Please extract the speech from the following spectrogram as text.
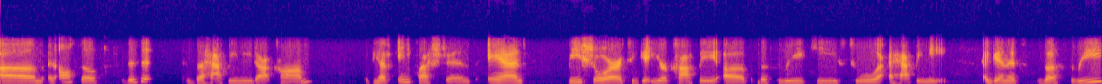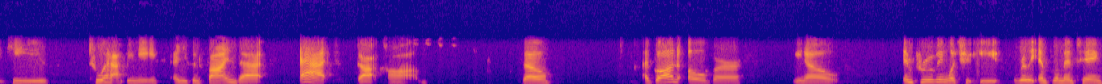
Um, and also visit thehappyknee.com if you have any questions. And be sure to get your copy of the three keys to a happy knee. Again, it's the three keys to a happy knee, and you can find that at dot .com. So I've gone over, you know, improving what you eat, really implementing,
